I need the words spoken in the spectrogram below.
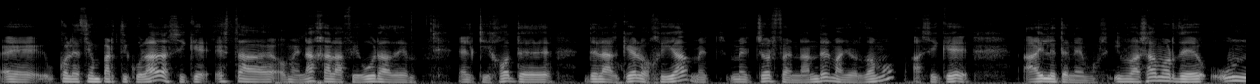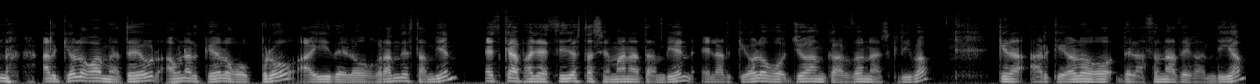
eh, colección particular, así que esta homenaje a la figura de el Quijote de, la arqueología, Melchor Fernández, mayordomo, así que ahí le tenemos. Y pasamos de un arqueólogo amateur a un arqueólogo pro, ahí de los grandes también. Es que ha fallecido esta semana también el arqueólogo Joan Cardona Escriba, que era arqueólogo de la zona de Gandía.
